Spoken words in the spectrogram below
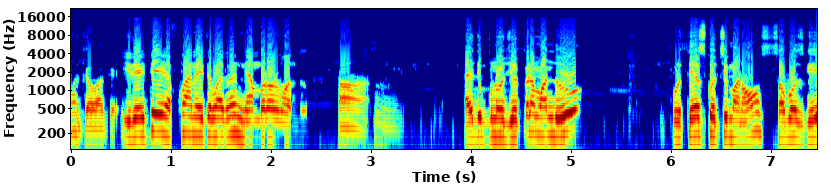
Okay okay. ఇదైతే ఎఫ్కాన్ అయితే మాత్రం నెంబర్ వన్ మందు. అయితే ఇప్పుడు నువ్వు చెప్పిన మందు ఇప్పుడు తీసుకొచ్చి మనం సపోజ్కి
